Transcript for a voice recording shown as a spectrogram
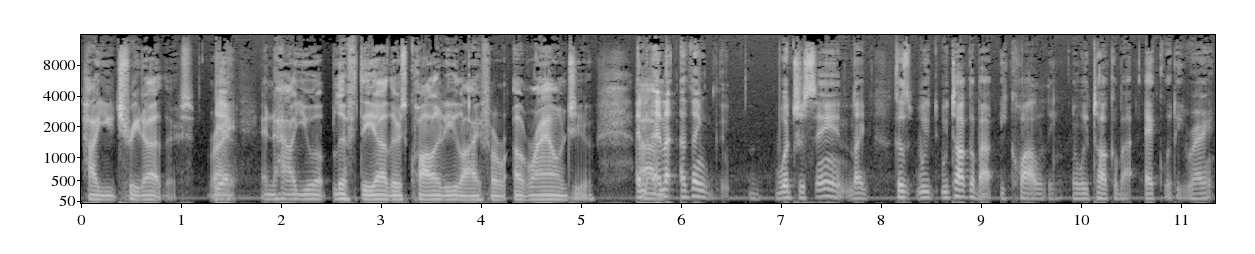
how you treat others, right? Yeah. And how you uplift the others' quality life ar- around you. And, Um, and I think what you're saying, like, because we, we talk about equality and we talk about equity, right?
